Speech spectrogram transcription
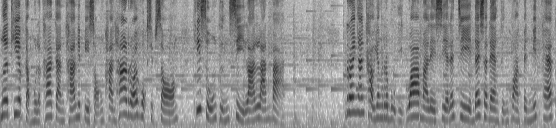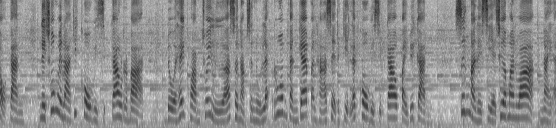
เมื่อเทียบกับมูลค่าการค้าในปี 2562 ที่สูงถึง 4 ล้านล้านบาท รายงานข่าวยังระบุอีกว่ามาเลเซียและจีนได้แสดงถึงความเป็นมิตรแท้ต่อกัน ในช่วงเวลาที่โควิด -19 ระบาด โดยให้ความช่วยเหลือสนับสนุนและร่วมกันแก้ปัญหาเศรษฐกิจและโควิด -19 ไปด้วยกัน ซึ่งมาเลเซียเชื่อมั่นว่าในอ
